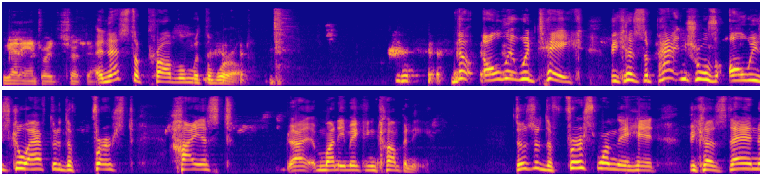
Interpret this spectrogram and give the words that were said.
we got Android to shut down. And that's the problem with the world. no, all it would take, because the patent trolls always go after the first highest uh, money making company. Those are the first one they hit because then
